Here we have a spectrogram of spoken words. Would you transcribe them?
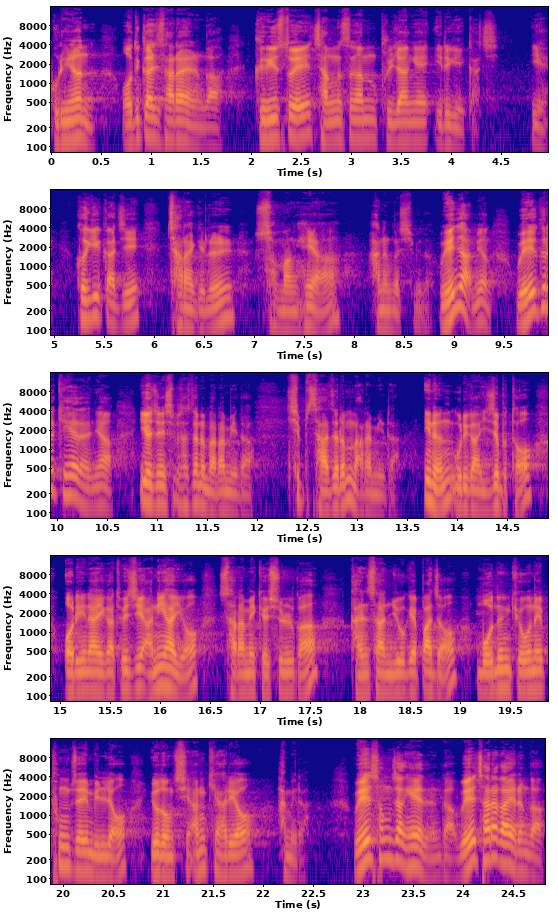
우리는 어디까지 살아야 하는가? 그리스도의 장성한 분량에 이르기까지. 예. 거기까지 자라기를 소망해야 하는 것입니다. 왜냐하면 왜 그렇게 해야 되냐? 이어진 14절은 말합니다. 14절은 말합니다. 이는 우리가 이제부터 어린아이가 되지 아니하여 사람의 교술과 간사한 유혹에 빠져 모든 교훈의 풍조에 밀려 요동치 않게 하려 함이라. 왜 성장해야 되는가? 왜 자라가야 하는가?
